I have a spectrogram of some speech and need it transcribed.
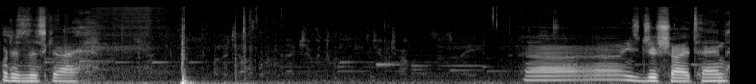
What is this guy? Uh, he's just shy of 10.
